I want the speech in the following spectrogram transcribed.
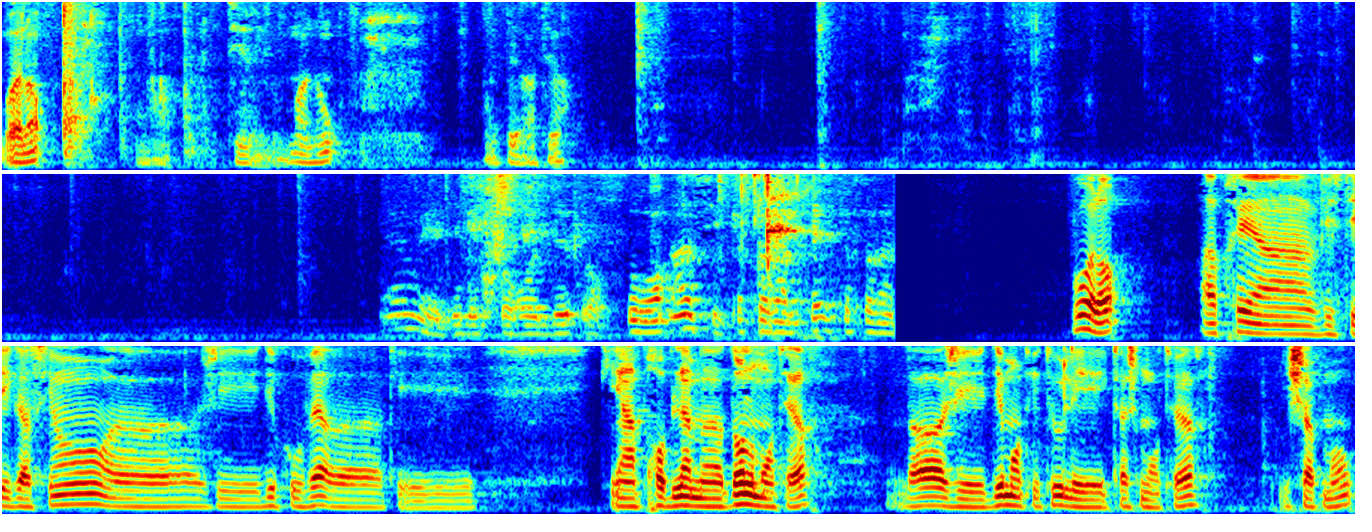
Voilà, on va tirer le mono température. Ah oui, l'électro 1, c'est 93, 80. Voilà, après investigation, euh, j'ai découvert euh, qu'il y a un problème dans le moteur. Là, j'ai démonté tous les caches moteurs, échappement.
